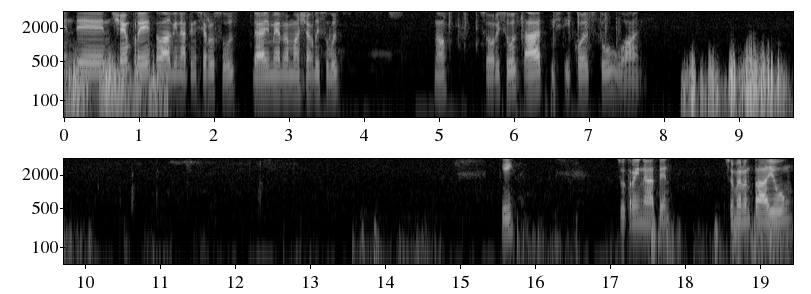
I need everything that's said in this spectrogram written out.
And then, syempre, tawagin natin si result dahil meron naman siyang result. No? So, result at is equals to 1. Okay? So, try natin. So, meron tayong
